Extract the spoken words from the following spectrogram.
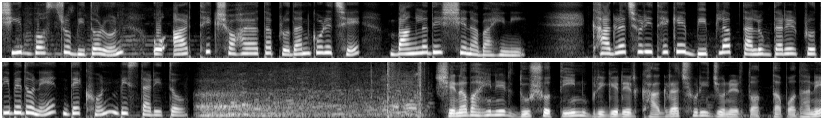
শীতবস্ত্র বিতরণ ও আর্থিক সহায়তা প্রদান করেছে বাংলাদেশ সেনাবাহিনী। খাগড়াছড়ি থেকে বিপ্লব তালুকদারের প্রতিবেদনে দেখুন বিস্তারিত। সেনাবাহিনীর দুশো তিন ব্রিগেডের খাগড়াছড়ি জোনের তত্ত্বাবধানে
